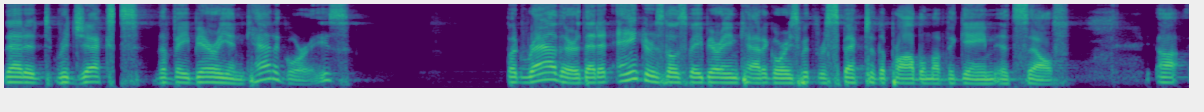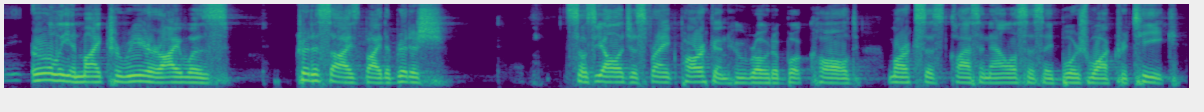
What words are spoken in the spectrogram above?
that it rejects the Weberian categories, but rather that it anchors those Weberian categories with respect to the problem of the game itself. Uh, early in my career, I was criticized by the British sociologist Frank Parkin, who wrote a book called Marxist Class Analysis, a Bourgeois Critique.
